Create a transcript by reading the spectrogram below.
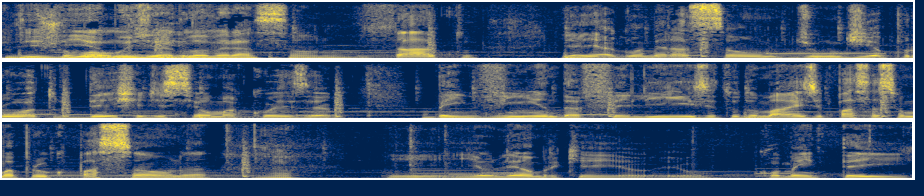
Vivíamos de aglomeração, né? Exato. E aí a aglomeração de um dia para o outro deixa de ser uma coisa bem-vinda, feliz e tudo mais e passa a ser uma preocupação, né? É. E, e, eu lembro que eu, eu, comentei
